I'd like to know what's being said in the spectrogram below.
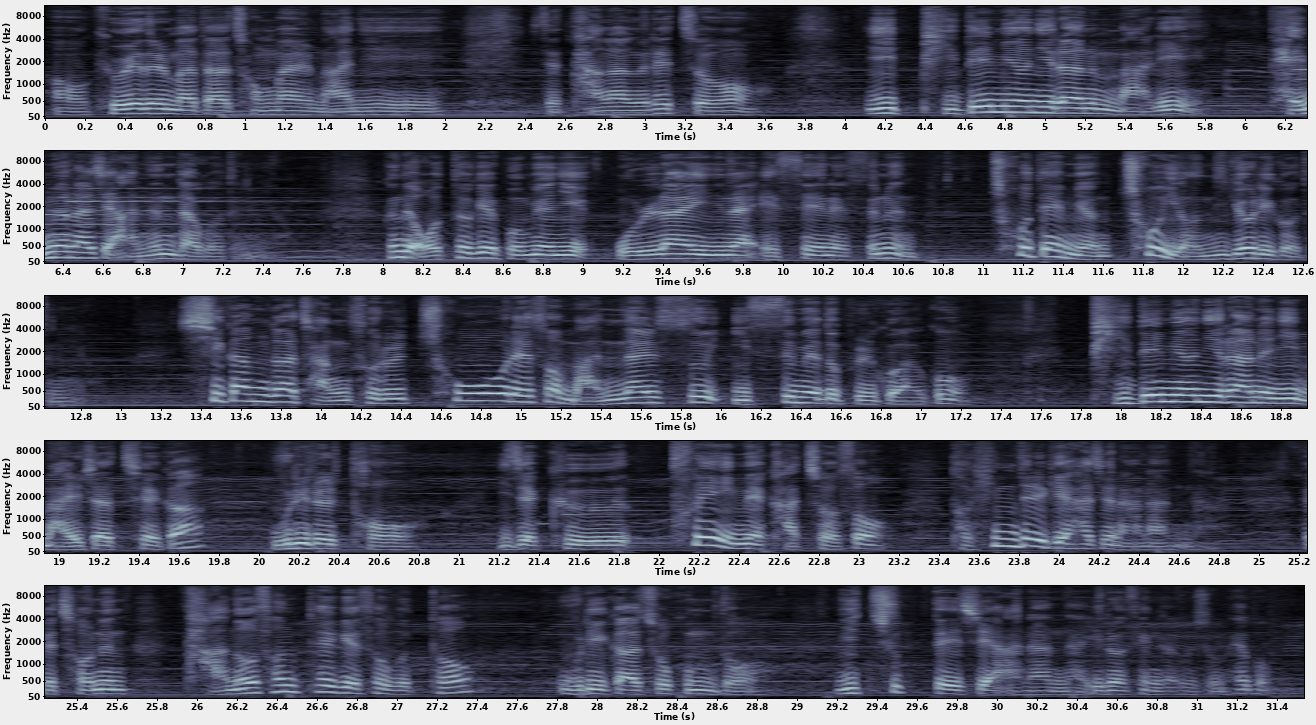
어, 교회들마다 정말 많이 이제 당황을 했죠. 이 비대면이라는 말이 대면하지 않는다거든요. 근데 어떻게 보면 이 온라인이나 SNS는 초대면, 초연결이거든요. 시간과 장소를 초월해서 만날 수 있음에도 불구하고 비대면이라는 이 말 자체가 우리를 더 이제 그 프레임에 갇혀서 더 힘들게 하진 않았나. 저는 단어 선택에서부터 우리가 조금 더 위축되지 않았나 이런 생각을 좀 해봅니다.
